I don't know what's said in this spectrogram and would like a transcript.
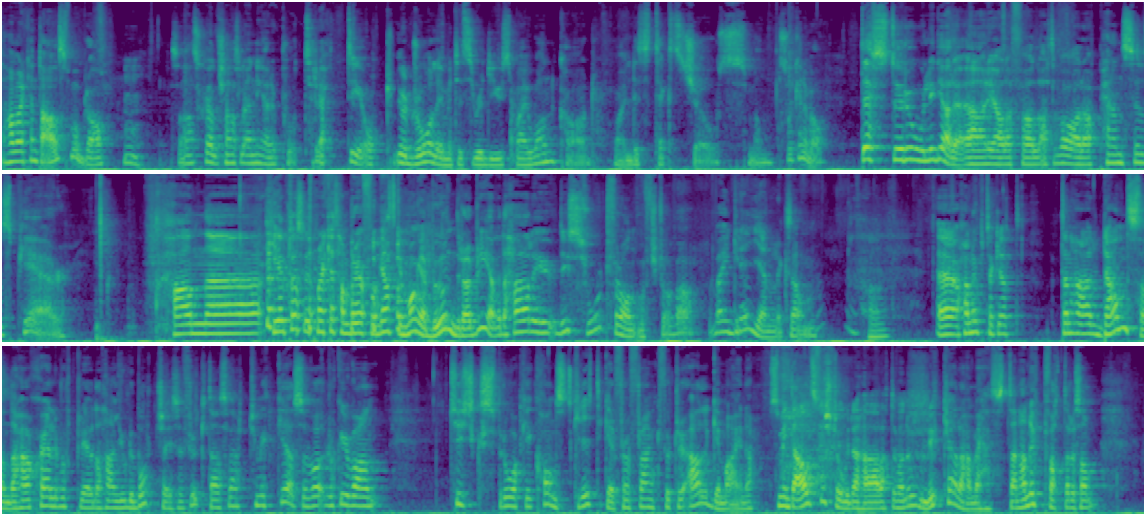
Han verkar inte alls må bra. Så hans självkänsla är nere på 30 och your draw limit is reduced by one card while this text shows. Men så kan det vara. Desto roligare är i alla fall att vara Pencils Pierre. Han, eh, helt plötsligt märker att han börjar få ganska många beundrarbrev. Det här är ju det är svårt för honom att förstå. Vad, vad är grejen liksom? Eh, han upptäcker att den här dansen där han själv upplevde att han gjorde bort sig så fruktansvärt mycket alltså, så var, råkar det vara en tyskspråkig konstkritiker från Frankfurter Allgemeine som inte alls förstod det här att det var en olycka det här med hästen. Han uppfattade det som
